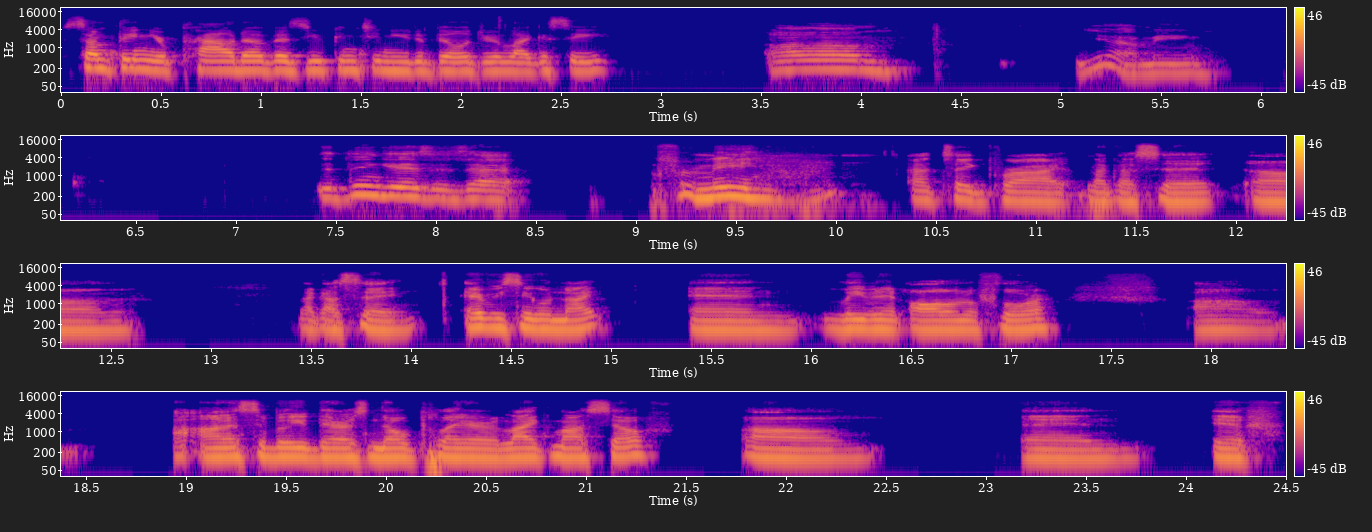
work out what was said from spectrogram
something you're proud of as you continue to build your legacy? Um, yeah, I mean, the thing is, is that for me, I take pride, like I said, um, like I say, every single night and leaving it all on the floor. Um, I honestly believe there is no player like myself. Um, and if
